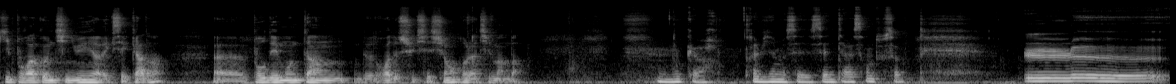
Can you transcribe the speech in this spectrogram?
qui pourra continuer avec ses cadres euh, pour des montants de droits de succession relativement bas. D'accord, très bien, c'est intéressant tout ça. Le...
